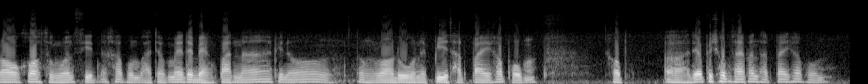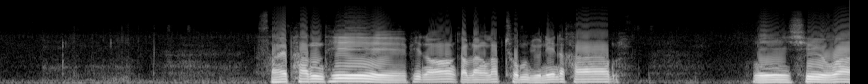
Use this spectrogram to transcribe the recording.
เราก็สงวนสิทธิ์นะครับ ผมอาจจะไม่ได้แบ่งปันนะ พี่น้องต้องรอดูในปีถัดไปครับผมขอบเอ่อเดี๋ยวไปชมสายพันธุ์ถัดไปครับผม สายพันธุ์ที่พี่น้องกำลังรับชมอยู่นี้นะครับ มีชื่อว่า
